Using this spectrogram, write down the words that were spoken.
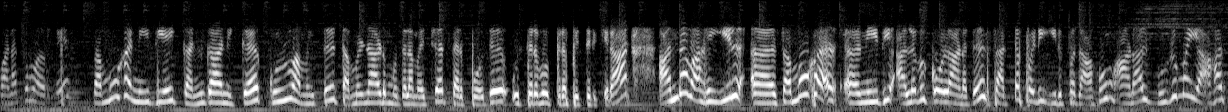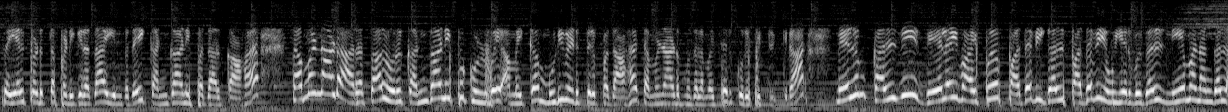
வணக்கம் அவர்களே. சமூக நீதியை கண்காணிக்க குழு அமைத்து தமிழ்நாடு முதலமைச்சர் தற்போது உத்தரவு பிறப்பித்திருக்கிறார். அந்த வகையில் சமூக நீதி அளவுகோலானது சட்டப்படி இருப்பதாகவும் ஆனால் முழுமையாக செயல்படுத்தப்படுகிறதா என்பதை கண்காணிப்பதற்காக தமிழ்நாடு அரசால் ஒரு கண்காணிப்பு குழுவை அமைக்க முடிவெடுத்திருப்பதாக தமிழ்நாடு முதலமைச்சர் குறிப்பிட்டிருக்கிறார். மேலும் கல்வி வேலைவாய்ப்பு பதவிகள் பதவி உயர்வுகள் நியமனங்கள்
